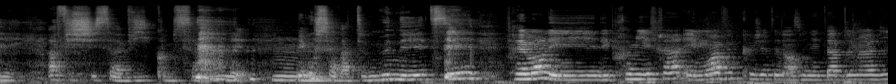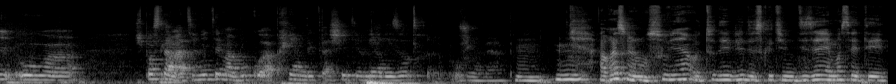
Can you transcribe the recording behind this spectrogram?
Mais afficher sa vie comme ça, mais, Hmm. mais où ça va te mener, tu sais. Vraiment les, les premiers freins. Et moi, vu que j'étais dans une étape de ma vie où euh, je pense que la maternité m'a beaucoup appris à me détacher du regard des autres, j'en. Hmm. Mhm. Après, ce que je m'en souviens au tout début de ce que tu me disais, et moi c'était,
